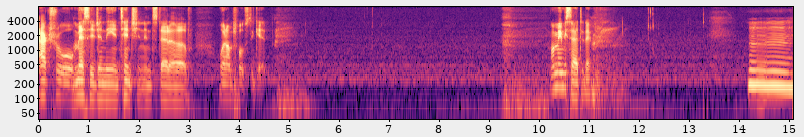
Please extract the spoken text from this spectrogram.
actual message and the intention instead of what I'm supposed to get. What made me sad today? Hmm.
